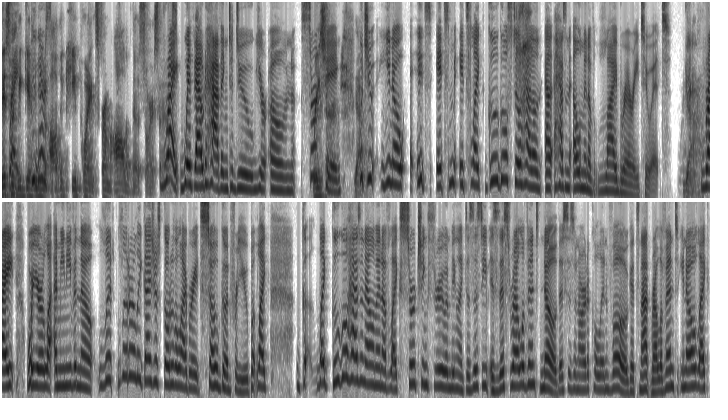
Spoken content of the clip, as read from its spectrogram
This would be giving you all the key points from all of those sources. right without having to do your own searching. Yeah. But you you know it's it's it's like Google still had an uh, has an element of library to it. Yeah. right? Where you're like i mean even though lit- literally guys just go to the library. It's so good for you. But like g- like google has an element of like searching through and being like does this even is this relevant? No this is an article in vogue. It's not relevant you know? Like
